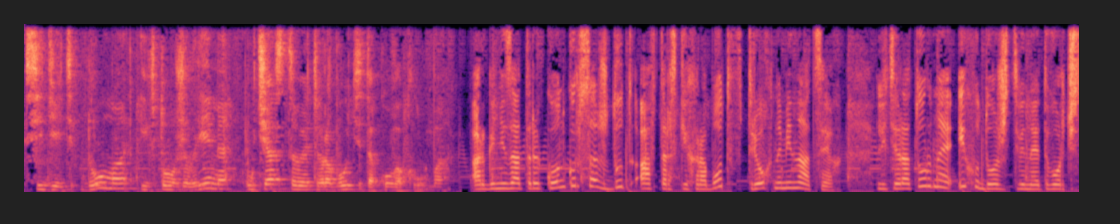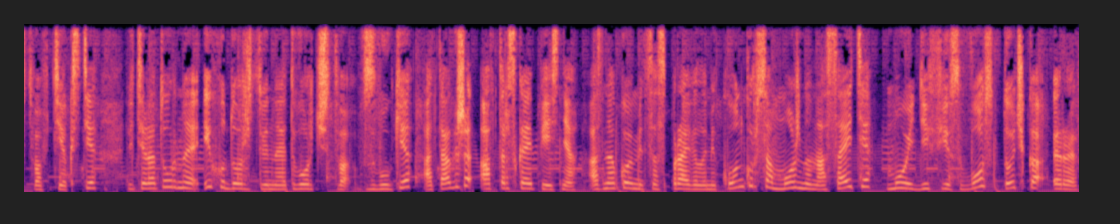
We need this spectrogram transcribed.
сидеть дома и в то же время участвовать в работе такого клуба. Организаторы конкурса ждут авторских работ в трех номинациях – литературное и художественное творчество в тексте, литературное и художественное творчество в звуке, а также авторская песня. Ознакомиться с правилами конкурса можно на сайте мойдефисвоз.рф.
